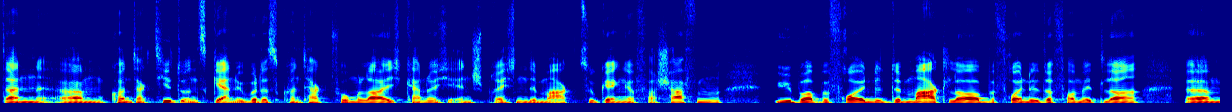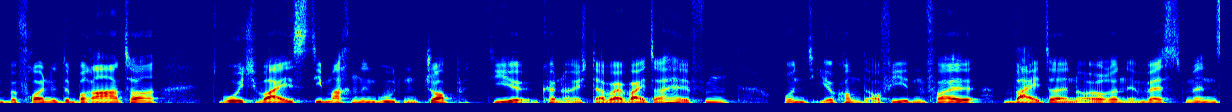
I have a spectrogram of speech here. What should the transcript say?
dann ähm, kontaktiert uns gerne über das Kontaktformular. Ich kann euch entsprechende Marktzugänge verschaffen über befreundete Makler, befreundete Vermittler, ähm, befreundete Berater, wo ich weiß, die machen einen guten Job, die können euch dabei weiterhelfen und ihr kommt auf jeden Fall weiter in euren Investments.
